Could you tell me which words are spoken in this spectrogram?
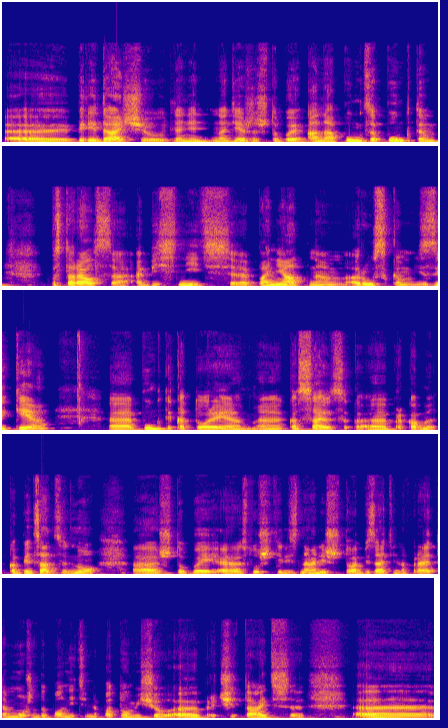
э, передачу для Надежды, чтобы она пункт за пунктом постарался объяснить понятном русском языке, Э, пункты, которые э, касаются э, компенсации, но чтобы слушатели знали, что обязательно про это можно дополнительно потом еще прочитать на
